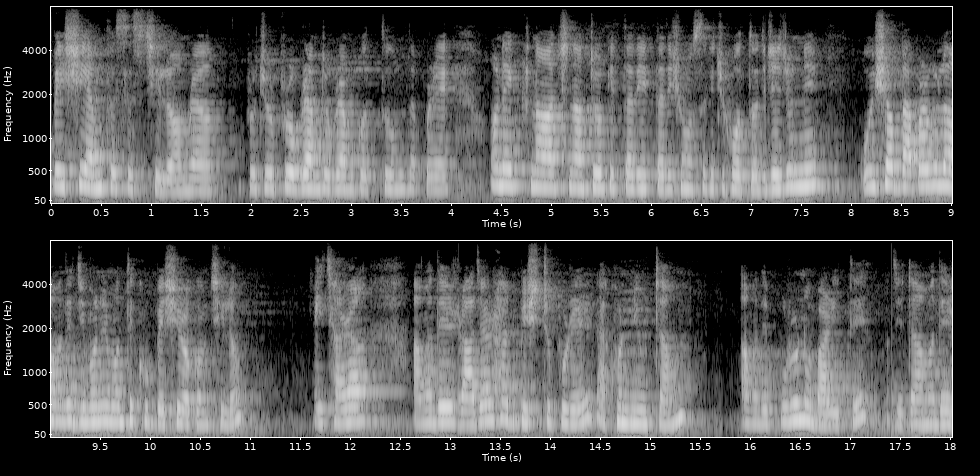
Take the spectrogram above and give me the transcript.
বেশি এমফোসিস ছিল। আমরা প্রচুর প্রোগ্রাম টোগ্রাম করতুম, তারপরে অনেক নাচ, নাটক ইত্যাদি ইত্যাদি সমস্ত কিছু হতো। যে জন্যে ওই সব ব্যাপারগুলো আমাদের জীবনের মধ্যে খুব বেশি রকম ছিল। এছাড়া আমাদের রাজারহাট, বিষ্ণুপুরে, এখন নিউ টাউন আমাদের পুরনো বাড়িতে, যেটা আমাদের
